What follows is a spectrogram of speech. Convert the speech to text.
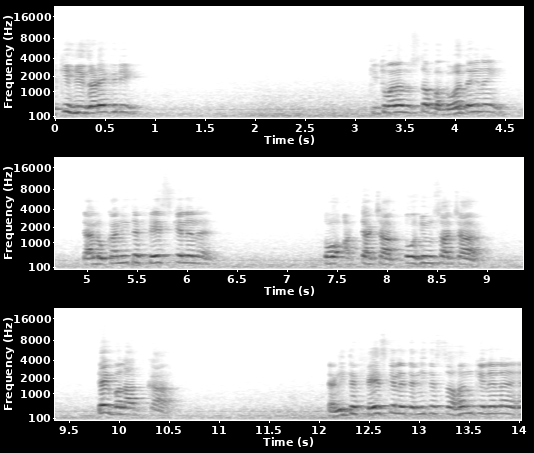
इतकी हिजडेगिरी. की तुम्हाला नुसतं बघवतही नाही. त्या लोकांनी ते फेस केलेलं आहे. तो अत्याचार तो हिंसाचार ते बलात्कार. त्यांनी ते फेस केले त्यांनी ते सहन केलेलं आहे.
